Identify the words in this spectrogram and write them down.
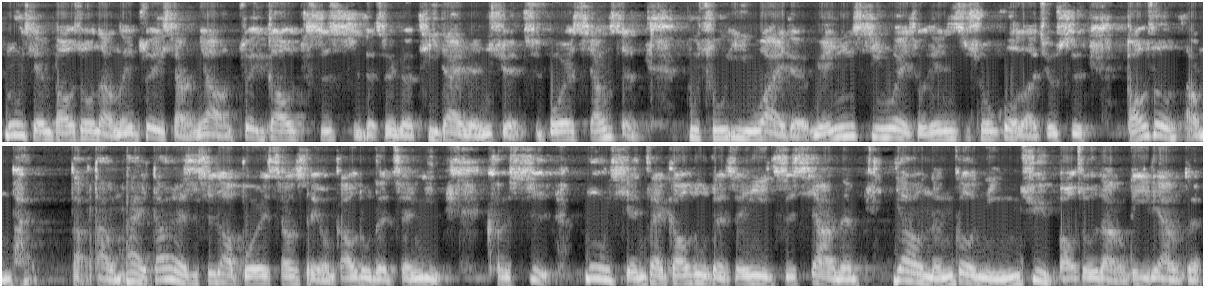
目前保守党内最想要、最高支持的这个替代人选是 Boris Johnson。不出意外的原因，是因为昨天说过了，就是保守党派。党党派当然知道 Boris Johnson 有高度的争议，可是目前在高度的争议之下呢，要能够凝聚保守党力量的，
